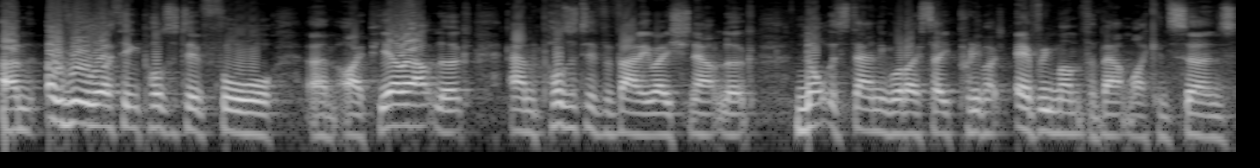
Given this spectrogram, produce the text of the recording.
Um, overall, I think positive for um, IPO outlook and positive for valuation outlook, notwithstanding what I say pretty much every month about my concerns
